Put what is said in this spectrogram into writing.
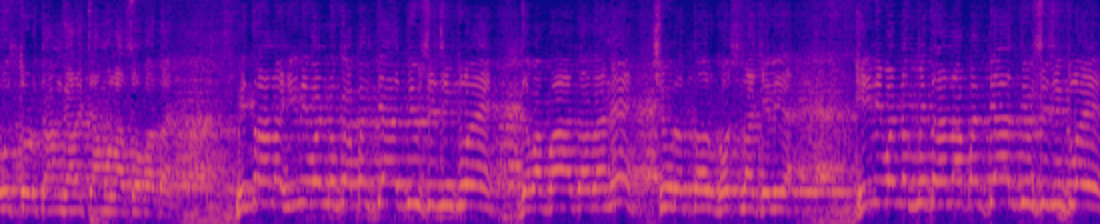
ऊसतोड कामगाराच्या मुलासोबत आहे. मित्रांनो ही निवडणूक आपण त्याच दिवशी जिंकलोय. जेव्हा बाळादादाने शिवरत्नावर घोषणा केली ही निवडणूक मित्रांनो आपण त्याच दिवशी जिंकलोय.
